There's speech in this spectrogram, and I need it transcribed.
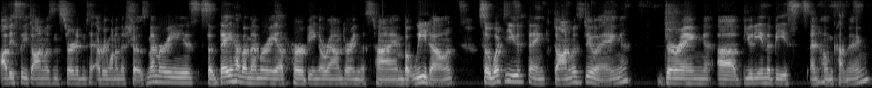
obviously Dawn was inserted into every one of the show's memories, so they have a memory of her being around during this time, but we don't. So what do you think Dawn was doing during uh, Beauty and the Beasts and Homecoming?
